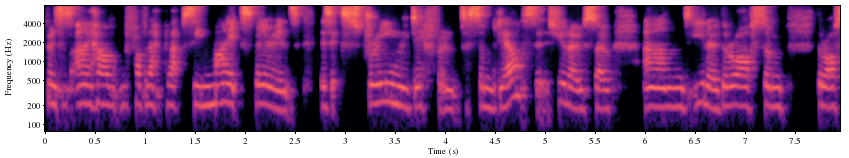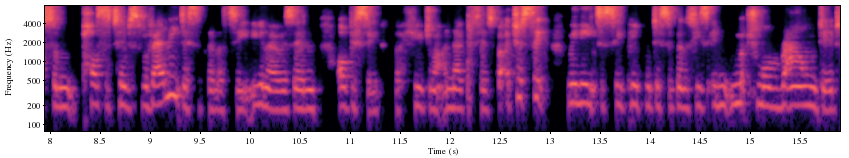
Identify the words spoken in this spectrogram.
for instance, I have, have an epilepsy. My experience is extremely different to somebody else's, you know, so, and, you know, there are some, there are some positives with any disability, you know, as in obviously a huge amount of negatives, but I just think we need to see people with disabilities in much more rounded,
